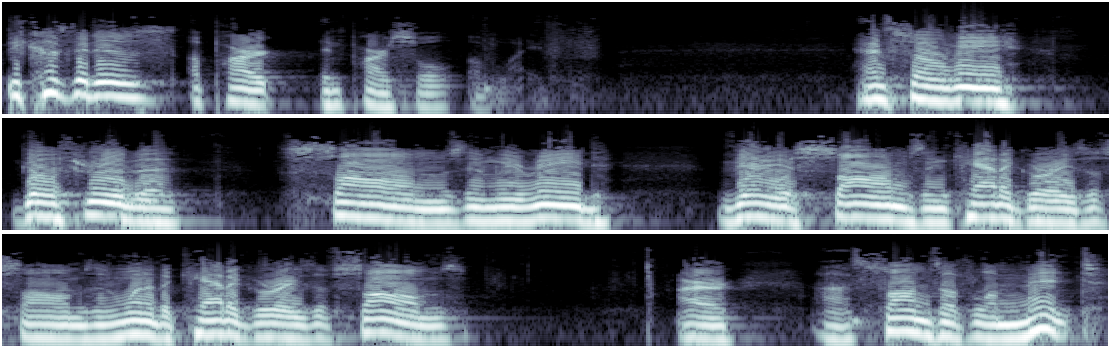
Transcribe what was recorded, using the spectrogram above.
because it is a part and parcel of life. And so we go through the Psalms and we read various psalms and categories of psalms, and one of the categories of psalms are uh, psalms of lament.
